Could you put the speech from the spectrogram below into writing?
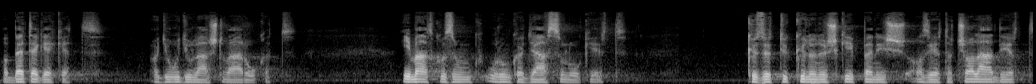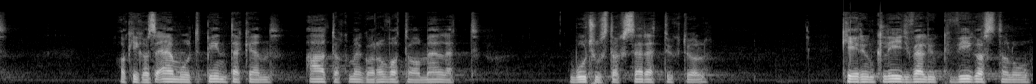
a betegeket, a gyógyulást várókat. Imádkozunk, Urunk, a gyászolókért. Közöttük különösképpen is azért a családért, akik az elmúlt pénteken álltak meg a ravatal mellett, búcsúztak szerettüktől. Kérünk, légy velük végasztaló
